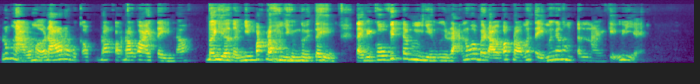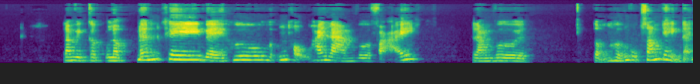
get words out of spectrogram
lúc nào cũng ở đó đâu đâu, đâu, đâu có ai tìm đâu. Bây giờ tự nhiên bắt đầu nhiều người tìm. Tại vì covid đó nhiều người rảnh quá bắt đầu bắt đầu mới tìm mấy cái thông tin này kiểu như vậy. Làm việc cực lực đến khi về hưu hưởng thụ hay làm vừa phải làm vừa tận hưởng cuộc sống cho hiện tại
